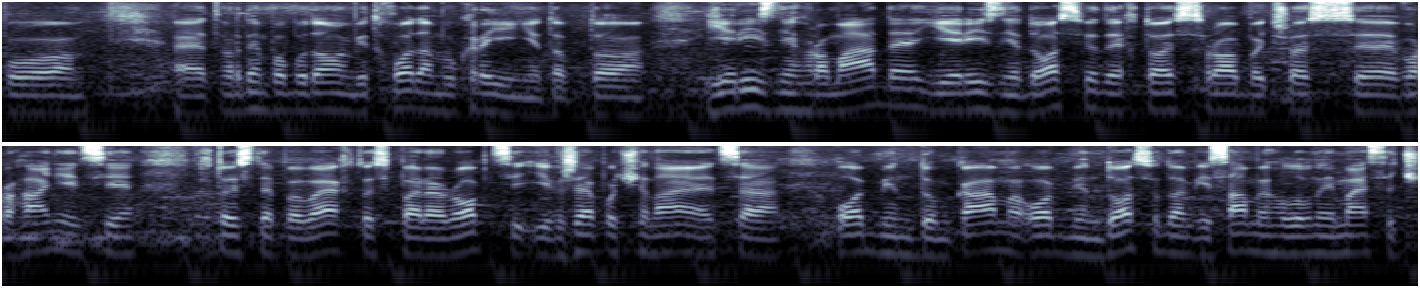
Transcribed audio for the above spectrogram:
по е, твердим побутовим відходам в Україні. Тобто є різні громади, є різні досвіди. Хтось робить щось е, в органіці, хтось ТПВ, хтось переробці, і вже починається обмін думками, обмін досвідом. І саме головний меседж,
